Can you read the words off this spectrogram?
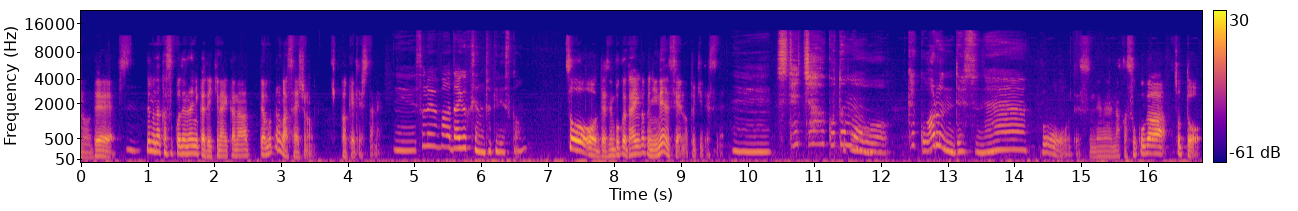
ので、うんでもなんかそこで何かできないかなって思ったのが最初のきっかけでしたね。えーそれは大学生の時ですか？そうですね。僕は大学2年生の時ですね。えー捨てちゃうことも結構あるんですね。そうですね。なんかそこがちょっと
